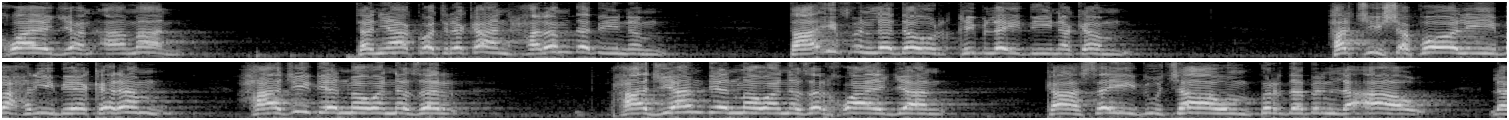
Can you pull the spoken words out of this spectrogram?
خوایە گیان ئامان! تەنیا کۆترەکان حەرەم دەبینم، تایفن لە دەور قیبلەی دینەکەم، هەرچی شەپۆلی بەحری بێکەرەم، حاجی دێنمەوە نەزەر، حاجیان دێنمەوە نەزەر خوایە گیان، کاسەی دوو چاوم پڕ دەبن لە ئاو لە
